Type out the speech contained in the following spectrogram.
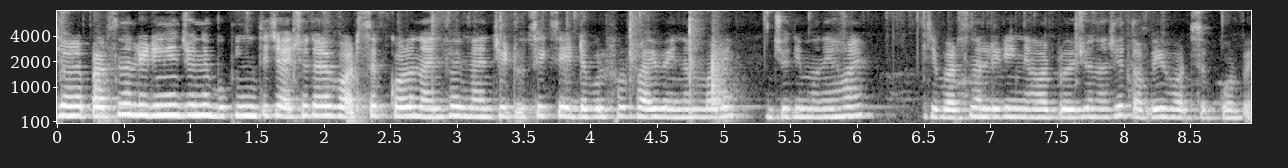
যারা পার্সোনাল রিডিংয়ের জন্য বুকিং নিতে চাইছো, তারা হোয়াটসঅ্যাপ করো nine five nine three two six eight double four five এই নাম্বারে যদি মনে হয়। যে পার্সোনাল রিডিং নেওয়ার প্রয়োজন আছে তবেই হোয়াটসঅ্যাপ করবে।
